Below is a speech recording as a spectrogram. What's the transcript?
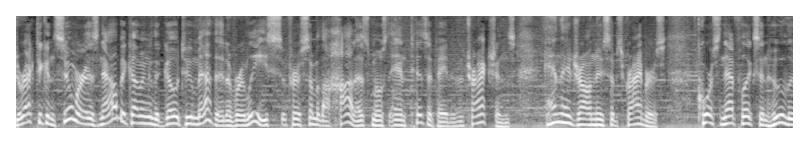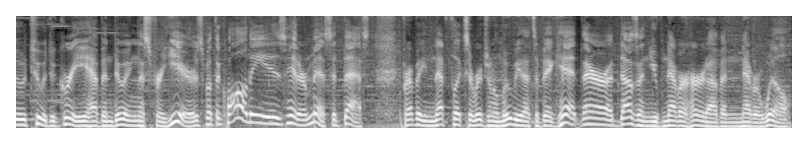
direct to consumer is now becoming the go to method of release for some of the hottest, most anticipated attractions, and they draw new subscribers. Of course, Netflix and Hulu, to a degree, have been doing this for years, but the quality is hit or miss at best. For every Netflix original movie that's a big hit, there are a dozen you've never heard of and never will.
